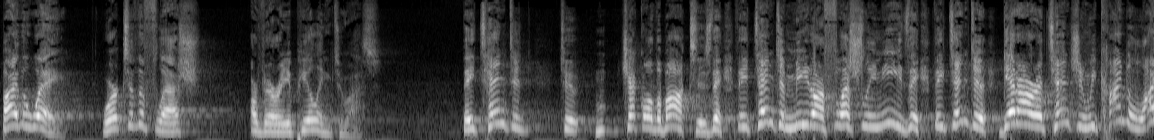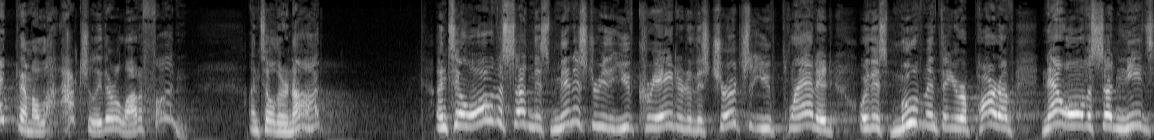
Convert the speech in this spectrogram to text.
By the way, works of the flesh are very appealing to us. They tend to, to check all the boxes. They, they tend to meet our fleshly needs. They, they tend to get our attention. We kind of like them a lot. Actually, they're a lot of fun until they're not. Until all of a sudden, this ministry that you've created, or this church that you've planted, or this movement that you're a part of, now all of a sudden needs,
